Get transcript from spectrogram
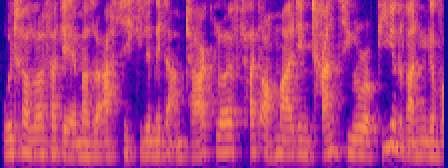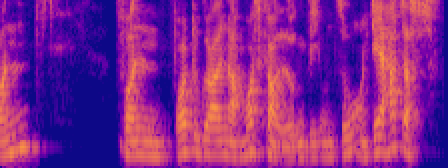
Ultraläufer, der immer so 80 Kilometer am Tag läuft, hat auch mal den Trans-European Run gewonnen, von Portugal nach Moskau irgendwie und so. Und der hat das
